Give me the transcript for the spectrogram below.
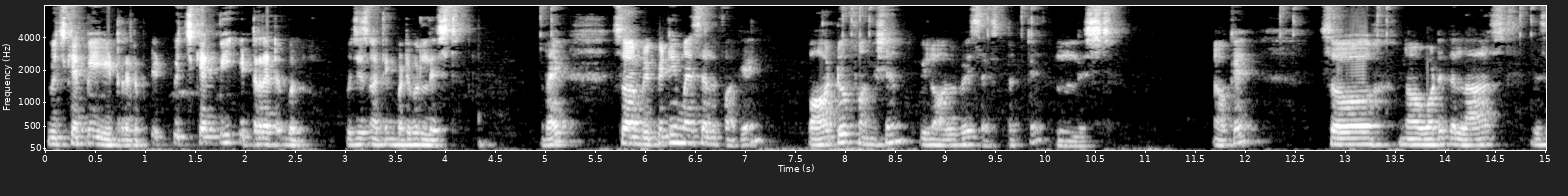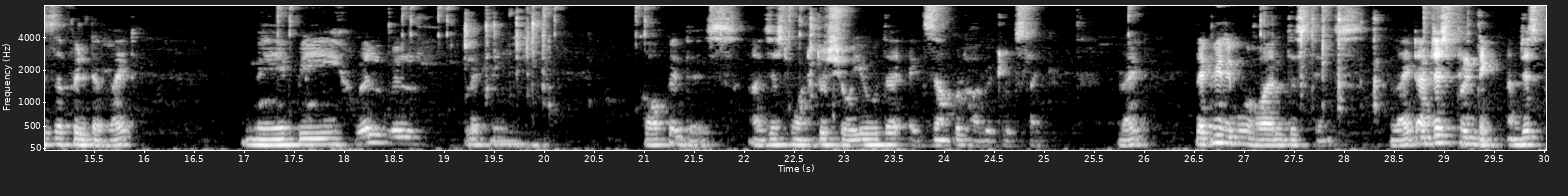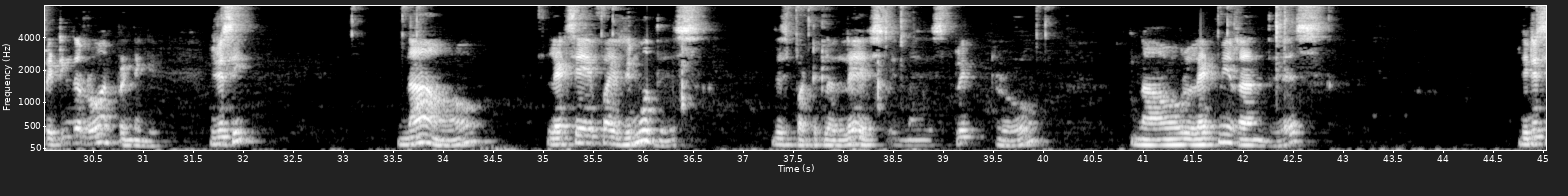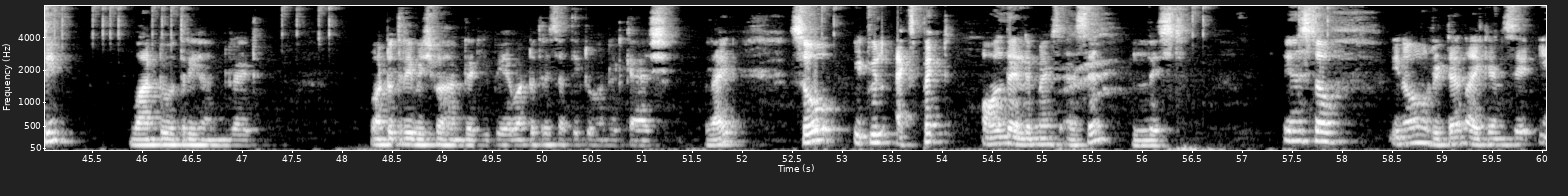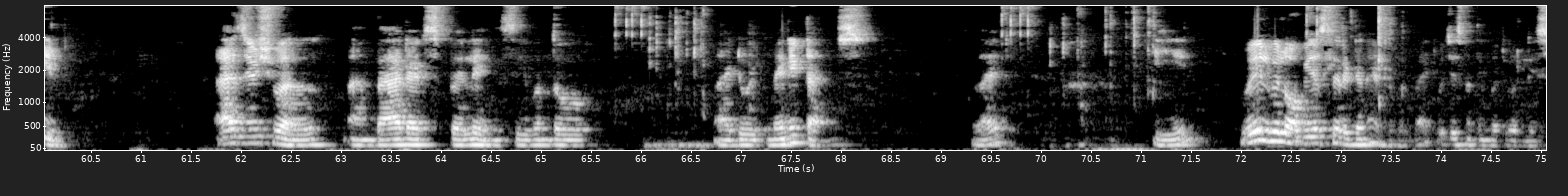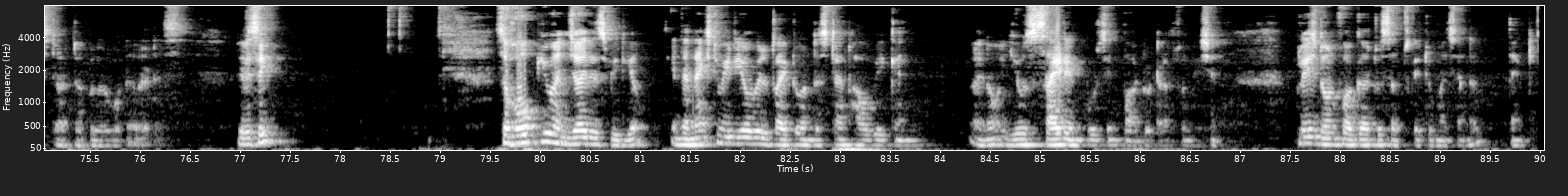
Which can be iterable which can be iteratable which is nothing but your list right? So i'm repeating myself again. ParDo function will always expect a list. Okay. So now what is the last? This is a filter, right? Maybe, well, will let me copy this. I just wanted to show you the example how it looks like right? Let me remove all these things right? I'm just printing. I'm just printing the row and printing it. Did you see? Now let's say if I remove this this particular list in my split row now let me run this. Did you see? 1 2 300 1 2 3 Vishwa 100 UPI 1 2 3 Sati 200 cash right? So it will expect all the elements as a list. Instead of you know return I can say yield. As usual I'm bad at spellings even though I do it many times right e will will obviously return a tuple right which is nothing but your list or tuple or whatever it is. Did you see? So hope you enjoy this video. In the next video we'll try to understand how we can you know use side inputs in ParDo transformation. Please don't forget to subscribe to my channel. Thank you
